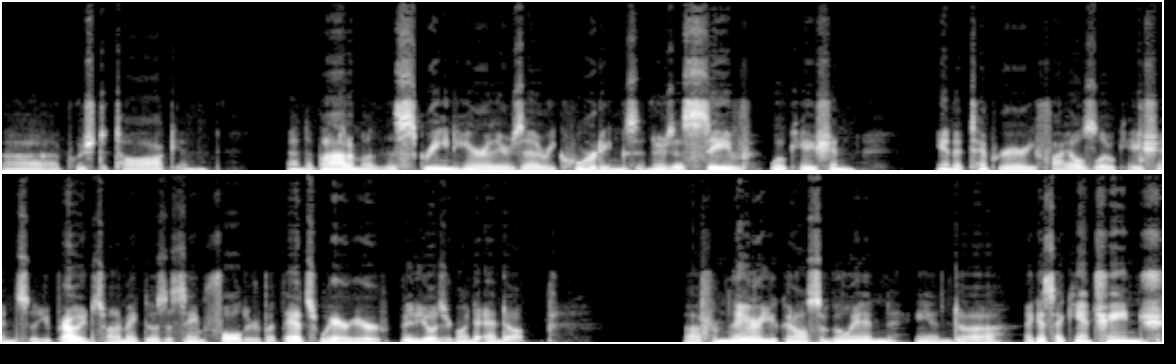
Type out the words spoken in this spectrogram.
uh, push to talk and on the bottom of the screen here there's a recordings and there's a save location and a temporary files location. So you probably just want to make those the same folder but that's where your videos are going to end up. Uh, from there you can also go in and uh, I guess I can't change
